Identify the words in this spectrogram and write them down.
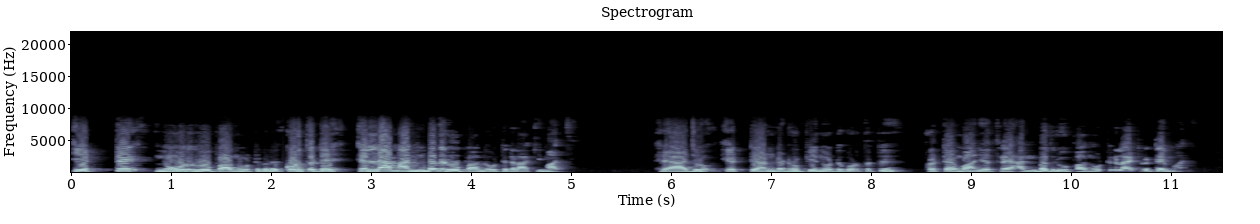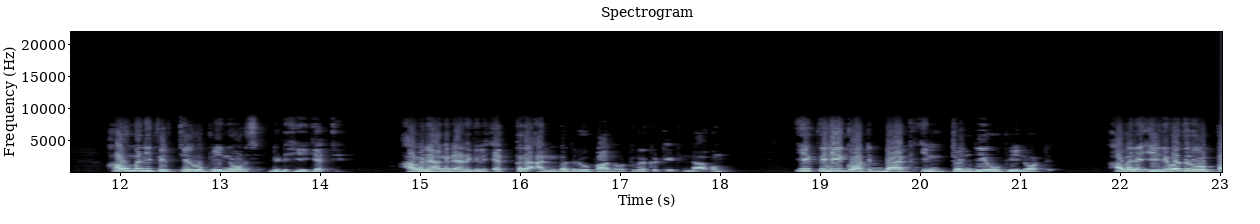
എട്ട് നൂറ് രൂപ നോട്ടുകൾ കൊടുത്തിട്ട് എല്ലാം അൻപത് രൂപ നോട്ടുകളാക്കി മാറ്റി. രാജു എട്ട് ഹൺഡ്രഡ് റുപ്പി നോട്ട് കൊടുത്തിട്ട് റിട്ടേൺ വാങ്ങിയത് എത്ര അൻപത് രൂപ നോട്ടുകളായിട്ട് റിട്ടേൺ വാങ്ങി. How many fifty rupee notes did he get അവന് അങ്ങനെയാണെങ്കിൽ എത്ര അൻപത് രൂപ നോട്ടുകൾ കിട്ടിയിട്ടുണ്ടാകും? If he got it back in twenty rupee note അവന് ഇരുപത് രൂപ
